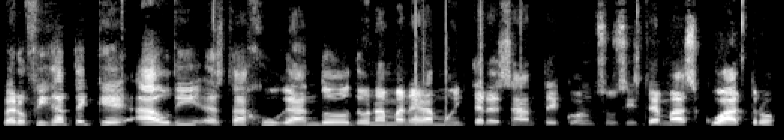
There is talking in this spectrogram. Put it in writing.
pero fíjate que Audi está jugando de una manera muy interesante con sus sistemas 4,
